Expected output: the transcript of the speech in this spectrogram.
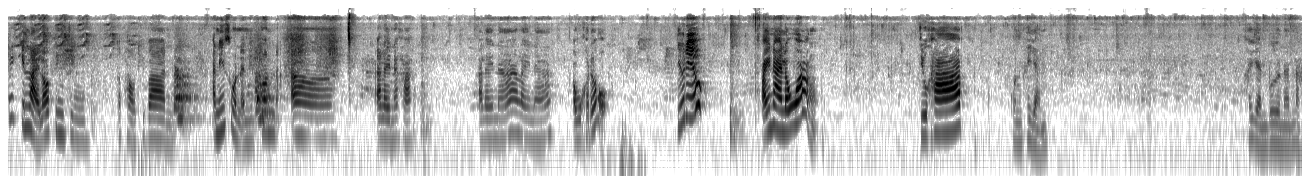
ได้กินหลายรอบจริง ๆกะเพราที่บ้าน อันนี้ส่วนอันนี้ต้นเอ่ออะไรนะคะ อะไรนะอะไรนะอะโวคาโดเดี๋ยวเดี๋ยว ไปไหนแล้วว่าง จิวครับ คนขยัน ขยันเบอร์นั้นน่ะ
